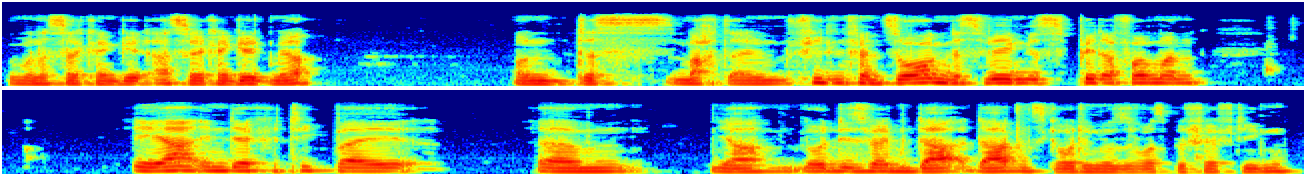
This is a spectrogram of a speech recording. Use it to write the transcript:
Man hast halt kein Geld, hast ja kein Geld mehr. Und das macht einem vielen Fans Sorgen. Deswegen ist Peter Vollmann eher in der Kritik bei ähm, ja, Leuten, die sich vielleicht mit da Datenscouting oder sowas beschäftigen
